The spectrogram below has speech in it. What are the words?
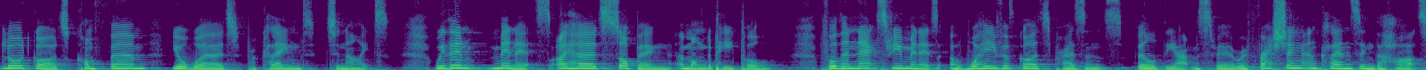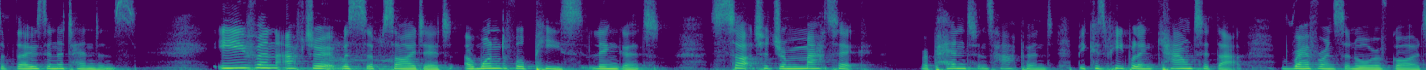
Lord God, confirm your word proclaimed tonight. Within minutes, I heard sobbing among the people. For the next few minutes, a wave of God's presence filled the atmosphere, refreshing and cleansing the hearts of those in attendance. Even after it was subsided, a wonderful peace lingered. Such a dramatic repentance happened because people encountered that reverence and awe of God.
